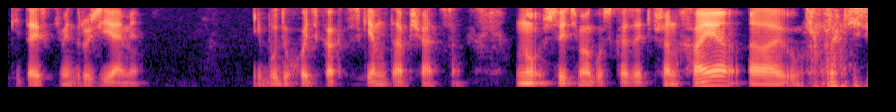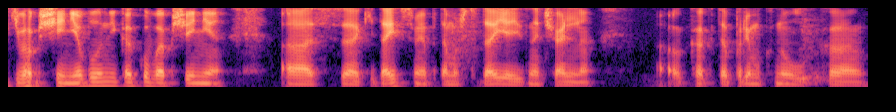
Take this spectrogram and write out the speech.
китайскими друзьями и буду хоть как-то с кем-то общаться. Ну, что я тебе могу сказать? В Шанхае а, у меня практически вообще не было никакого общения а, с китайцами, потому что, да, я изначально как-то примкнул к,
